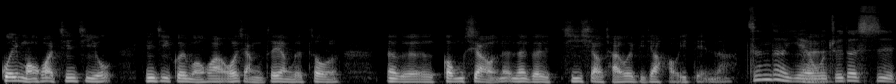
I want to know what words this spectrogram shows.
规模化经济经济规模化，我想这样的做，那个功效那那个绩效才会比较好一点啦。真的耶，我觉得是，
